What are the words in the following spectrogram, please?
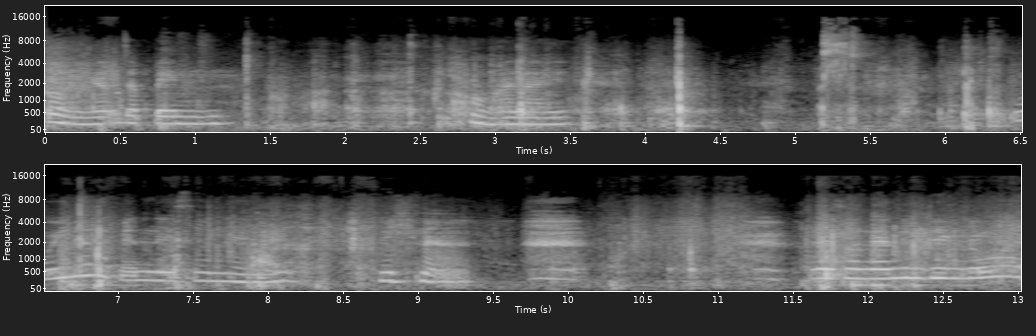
กล่องนี้จะเป็นของอะไร อุ้ยน่าจะเป็นเลโซแนนนี่นะ เลโซแนนจริงๆด้วย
